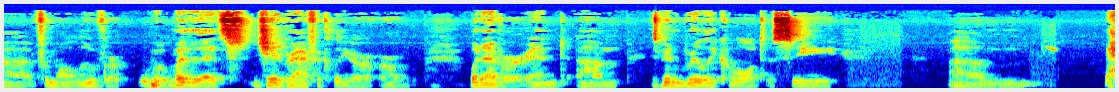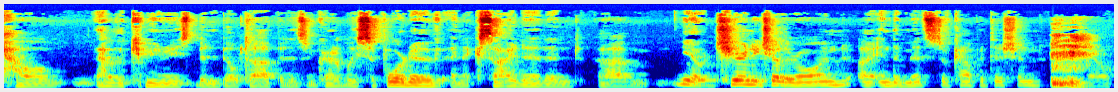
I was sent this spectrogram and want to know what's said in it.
uh, from all over, whether that's geographically or, or whatever. And um, it's been really cool to see um, how how the community's been built up and is incredibly supportive and excited and um, you know cheering each other on uh, in the midst of competition you know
